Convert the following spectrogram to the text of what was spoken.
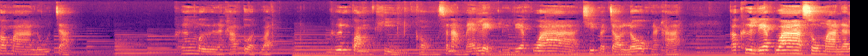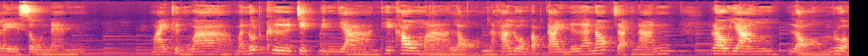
ก็มารู้จักเครื่องมือนะคะ ตรวจวัดคลื่นความถี่ของสนามแม่เหล็ก หรือเรียกว่าชีพจรโลกนะคะ ก็คือเรียกว่าซูมานาเลโซแนนหมายถึงว่ามนุษย์คือจิตวิญญาณที่เข้ามาหลอมนะคะ รวมกับกายเนื้อนอกจากนั้น เรายังหลอมรวม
